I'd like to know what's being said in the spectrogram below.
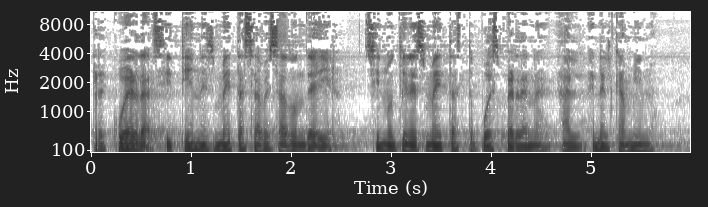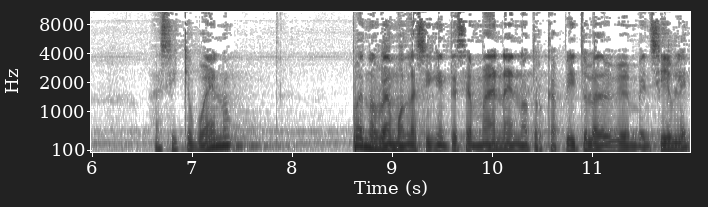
Recuerda, si tienes metas sabes a dónde ir. Si no tienes metas te puedes perder en el camino. Así que bueno, pues nos vemos la siguiente semana en otro capítulo de Vive Invencible.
